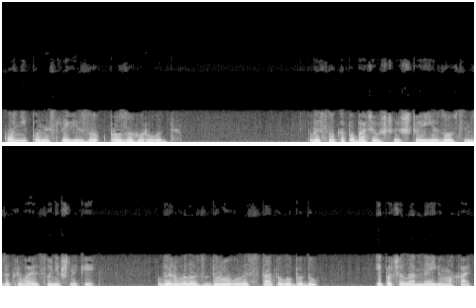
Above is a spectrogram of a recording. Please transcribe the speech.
Коні понесли візок про загород. Висока, побачивши, що її зовсім закривають соняшники, вирвала здорову листату лободу і почала нею махати,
